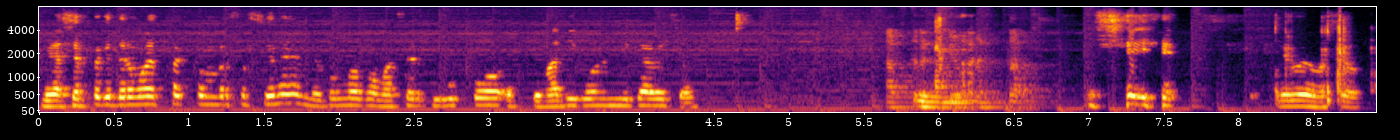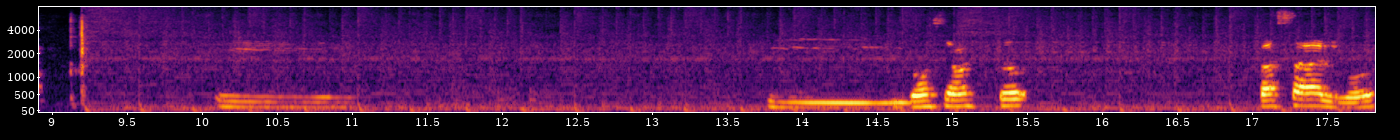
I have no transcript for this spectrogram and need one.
Mira, siempre que tenemos estas conversaciones me pongo como a hacer dibujos esquemáticos en mi cabeza. Abstracción mental. Sí, digo demasiado. Y. Y. ¿Cómo se llama esto? Pasa algo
